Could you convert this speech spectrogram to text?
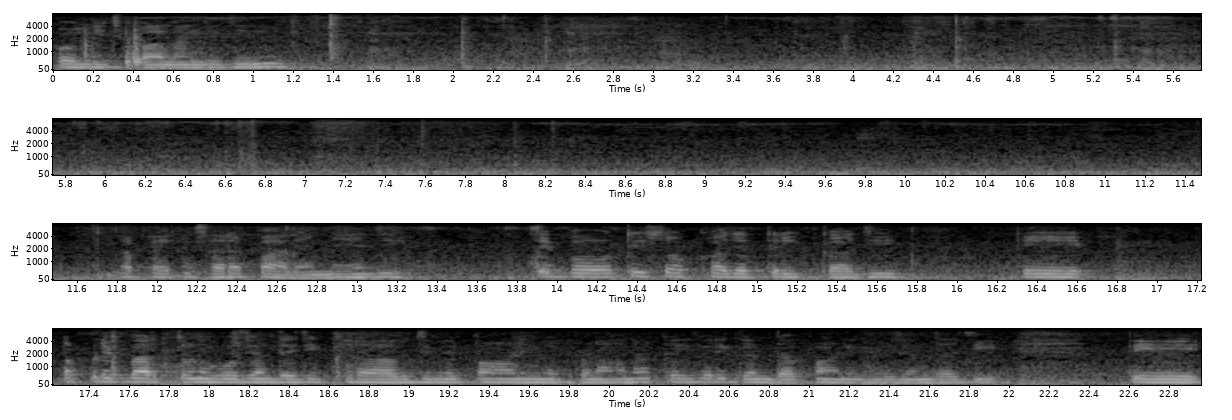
ਕੌਲੀ ਚ ਪਾ ਲਾਂਗੇ ਜੀ ਇਹਨੂੰ। ਆਪਾਂ ਸਾਰਾ ਪਾ ਲੈਣੇ ਆ ਜੀ। ਤੇ ਬਹੁਤ ਹੀ ਸੌਖਾ ਜਿਹਾ ਤਰੀਕਾ ਜੀ। ਤੇ ਆਪਣੇ ਬਰਤਨ ਹੋ ਜਾਂਦੇ ਜੀ ਖਰਾਬ, ਜਿਵੇਂ ਪਾਣੀ ਆਪਣਾ ਨਾ, ਕਈ ਵਾਰੀ ਗੰਦਾ ਪਾਣੀ ਹੋ ਜਾਂਦਾ ਜੀ। ਤੇ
